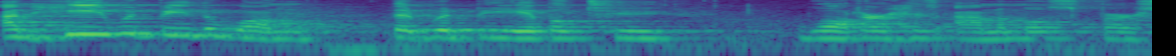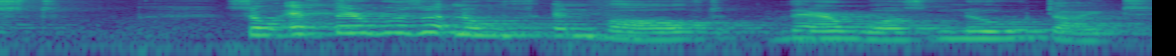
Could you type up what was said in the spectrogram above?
And he would be the one that would be able to water his animals first. So if there was an oath involved, there was no doubt.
